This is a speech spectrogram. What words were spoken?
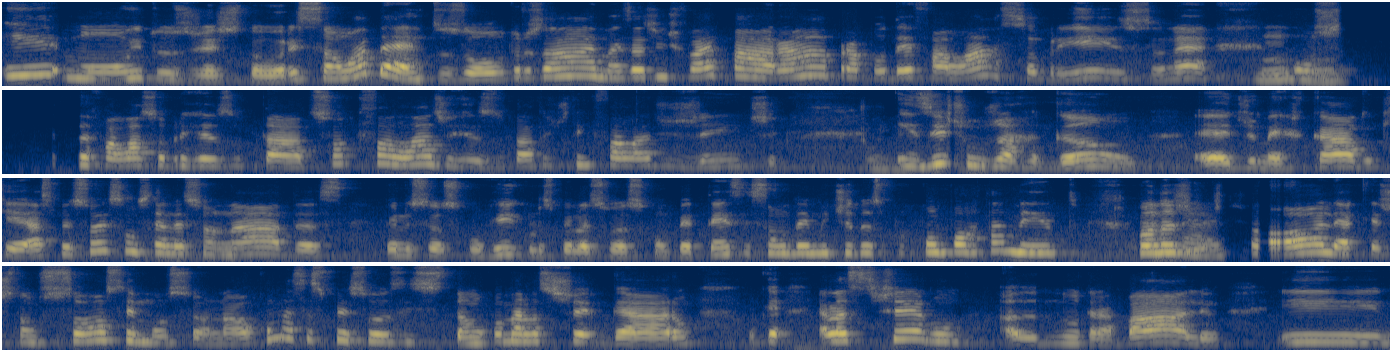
e muitos gestores são abertos, outros, ah, mas a gente vai parar para poder falar sobre isso, né? Uhum. precisa falar sobre resultado. Só que falar de resultado, a gente tem que falar de gente. Existe um jargão é, de mercado que as pessoas são selecionadas pelos seus currículos, pelas suas competências, são demitidas por comportamento. Quando a gente olha a questão socioemocional, como essas pessoas estão, como elas chegaram, porque elas chegam ah, no trabalho e,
